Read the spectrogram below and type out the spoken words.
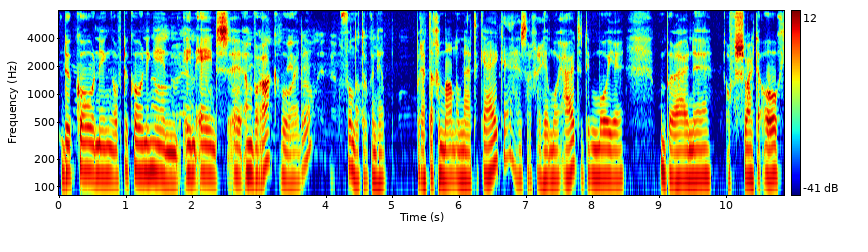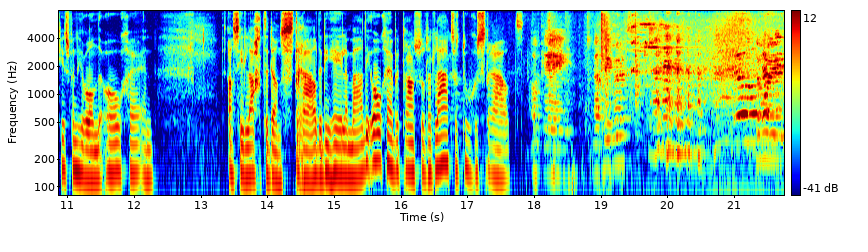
de koning of de koningin ineens eh, een wrak worden. Ik vond het ook een heel prettige man om naar te kijken. Hij zag er heel mooi uit. met Die mooie bruine of zwarte oogjes, van die ronde ogen. En als hij lachte, dan straalde hij helemaal. Die ogen hebben trouwens tot het laatste toegestraald. Oké, dag lieverd. Doei.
